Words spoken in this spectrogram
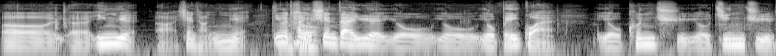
呃呃音乐啊、现场音乐，因为它有现代乐，有有有北管，有昆曲，有京剧，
